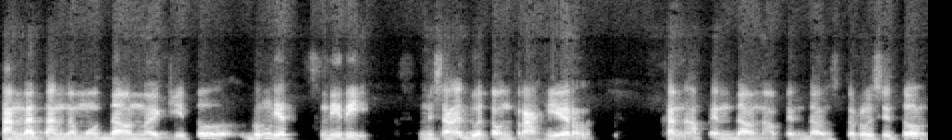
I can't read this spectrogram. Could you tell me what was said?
tanda-tanda mau down lagi itu gue ngeliat sendiri. Misalnya dua tahun terakhir kan up and down up and down terus itu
